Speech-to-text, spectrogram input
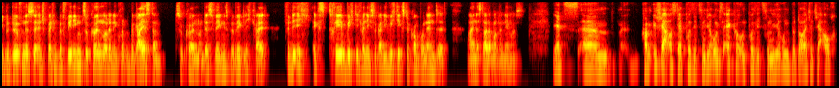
die Bedürfnisse entsprechend befriedigen zu können oder den Kunden begeistern zu können. Und deswegen ist Beweglichkeit finde ich extrem wichtig, wenn nicht sogar die wichtigste Komponente eines Startup-Unternehmers. Jetzt ähm, komme ich ja aus der Positionierungsecke und Positionierung bedeutet ja auch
